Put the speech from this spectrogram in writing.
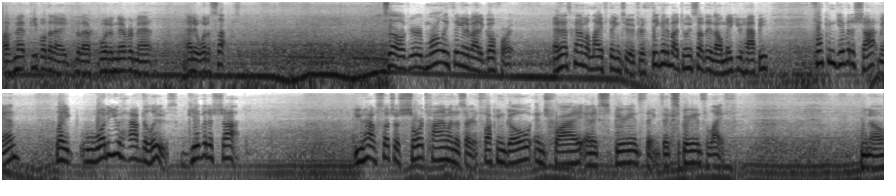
I've met people that I that I would have never met, and it would have sucked. So if you're morally thinking about it, go for it. And that's kind of a life thing too. If you're thinking about doing something that'll make you happy, fucking give it a shot, man. Like, what do you have to lose? Give it a shot. You have such a short time on this earth. Fucking go and try and experience things, experience life. You know,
